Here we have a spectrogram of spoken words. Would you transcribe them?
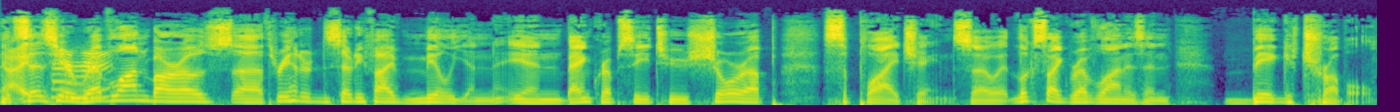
I- says here Revlon borrows uh, 375 million in bankruptcy to shore up supply chain. So it looks like Revlon is in big trouble.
